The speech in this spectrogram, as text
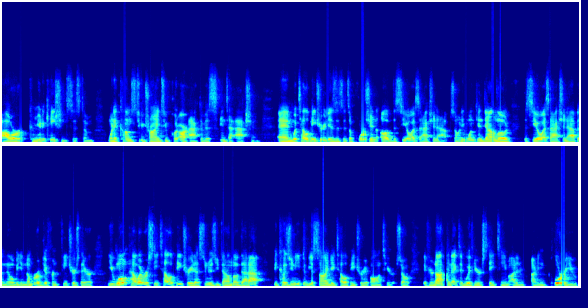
our communication system when it comes to trying to put our activists into action. And what Telepatriot is, is it's a portion of the COS Action app. So anyone can download the COS Action app, and there'll be a number of different features there. You won't, however, see Telepatriot as soon as you download that app because you need to be assigned a Telepatriot volunteer. So if you're not connected with your state team, I'd, I'd implore you,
